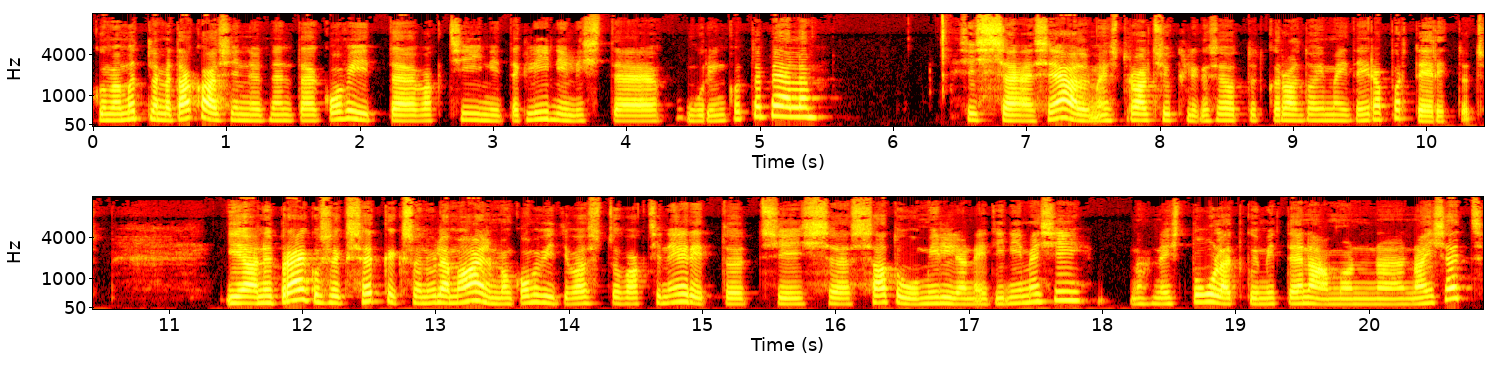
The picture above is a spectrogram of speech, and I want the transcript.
kui me mõtleme tagasi nüüd nende Covid vaktsiinide kliiniliste uuringute peale, siis äh, seal menstruaaltsükliga seotud kõrvaltoimeid ei raporteeritud. Ja nüüd praeguseks hetkeks on üle maailma Covidi vastu vaktsineeritud siis äh, sadu miljoneid inimesi, noh, neist pooled, kui mitte enam, on äh, naised.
